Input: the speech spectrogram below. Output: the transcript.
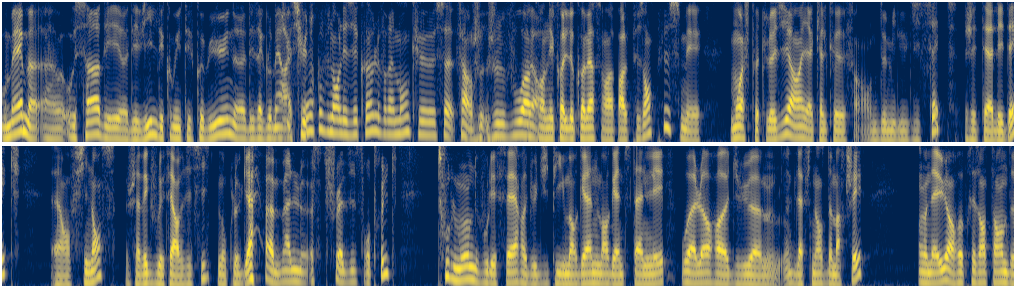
ou même euh, au sein des, euh, des, villes, des communautés de communes, euh, des agglomérations. Tu, trouves dans les écoles vraiment que ça... Enfin, je, je vois qu'en école de commerce, on en parle de plus en plus, mais moi, je peux te le dire, hein, il y a quelques... Enfin, en 2017, j'étais à l'EDEC, en finance. Je savais que je voulais faire VC, donc le gars a mal choisi son truc. Tout le monde voulait faire du JP Morgan, Morgan Stanley, ou alors du, de la finance de marché. On a eu un représentant de...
